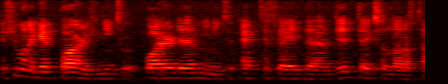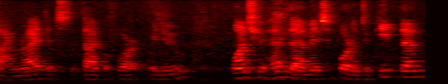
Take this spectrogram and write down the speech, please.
if you want to get partners, you need to acquire them, you need to activate them. This takes a lot of time, right? That's the type of work we do. Once you have them, it's important to keep them.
